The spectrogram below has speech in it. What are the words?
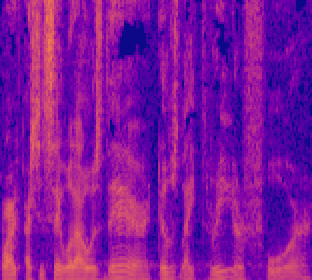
or I, I should say, while I was there, there was like three or four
